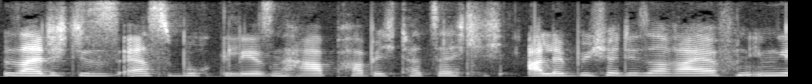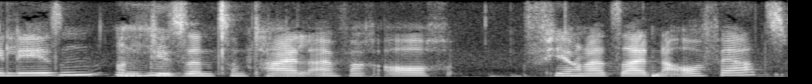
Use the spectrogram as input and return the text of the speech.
seit ich dieses erste Buch gelesen habe, habe ich tatsächlich alle Bücher dieser Reihe von ihm gelesen. Und Mhm. die sind zum Teil einfach auch 400 Seiten aufwärts.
